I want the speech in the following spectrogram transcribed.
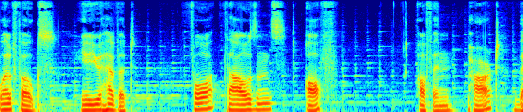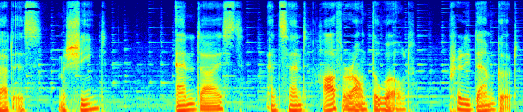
Well, folks, here you have it. Four thousandths off of an part that is machined, anodized, and sent half around the world. Pretty damn good.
